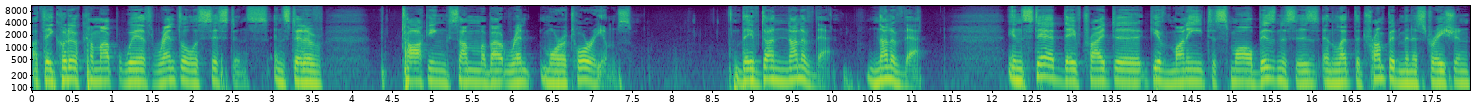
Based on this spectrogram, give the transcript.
Uh, they could have come up with rental assistance instead of talking some about rent moratoriums. They've done none of that. None of that. Instead, they've tried to give money to small businesses and let the Trump administration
